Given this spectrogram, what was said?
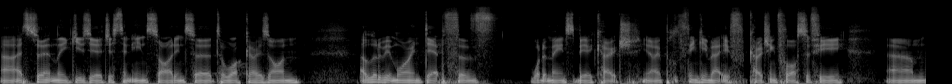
uh, it certainly gives you just an insight into to what goes on, a little bit more in depth of what it means to be a coach. You know, thinking about your coaching philosophy. Um,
